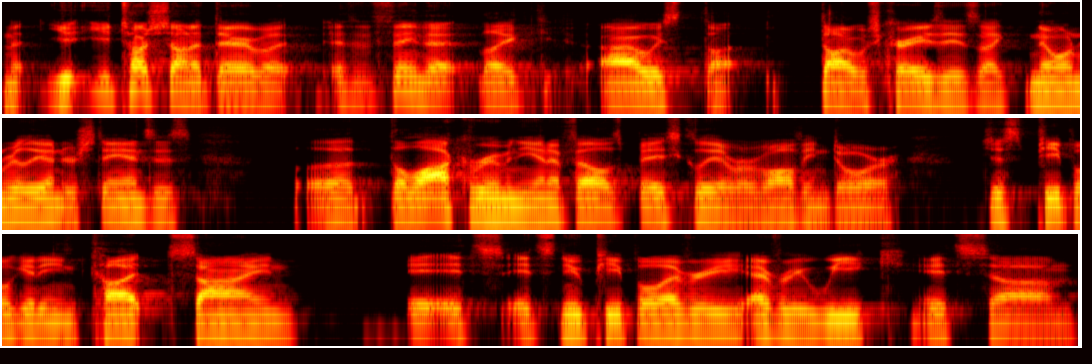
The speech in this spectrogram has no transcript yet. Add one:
And you you touched on it there, but the thing that like I always thought thought was crazy is like no one really understands is uh, the locker room in the NFL is basically a revolving door. Just people getting cut, signed. It, it's it's new people every every week. It's um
